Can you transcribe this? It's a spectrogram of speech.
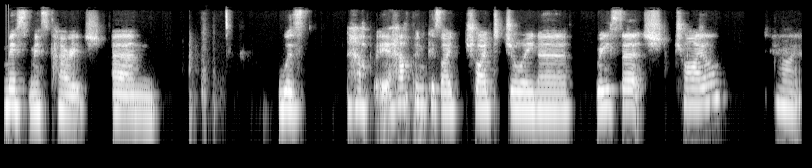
miss miscarriage, um, was it happened because I tried to join a research trial right.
